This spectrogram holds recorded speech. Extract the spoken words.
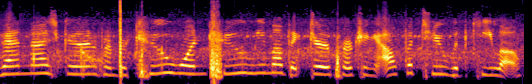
Van Nuys Ground, number 212 Lima Victor, approaching Alpha 2 with Kilo.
